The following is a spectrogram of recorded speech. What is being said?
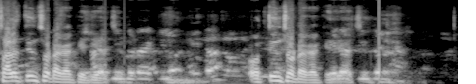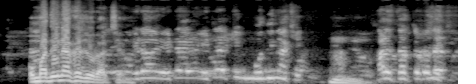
সাড়ে তিনশো টাকা কেজি আছে। ও তিনশো টাকা কেজি আছে। ও মদিনা খেজুর আছে। এটা এটা এটা কি মদিনা খেতে সাড়ে সাতশো টাকা কিলো।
